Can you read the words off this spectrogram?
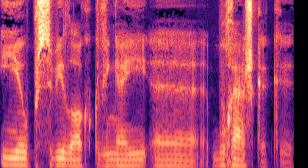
E eu percebi logo que vinha aí a borrasca, que,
